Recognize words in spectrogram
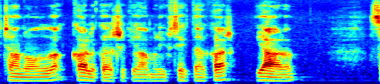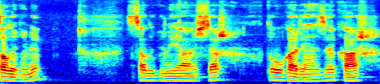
İç Anadolu'da karlı karışık yağmur, yüksekler kar. Yarın Salı günü. Salı günü yağışlar. Doğu Karadeniz'de kar.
